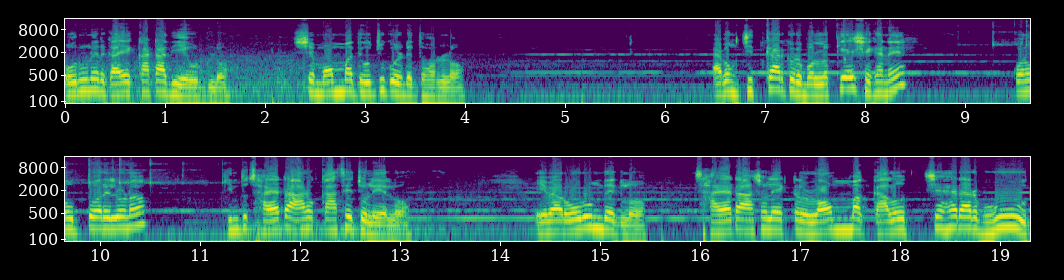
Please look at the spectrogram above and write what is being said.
অরুণের গায়ে কাটা দিয়ে উঠল। সে মোমবাতি উঁচু করে ধরলো এবং চিৎকার করে বলল, কে সেখানে? কোনো উত্তর এলো না, কিন্তু ছায়াটা আরও কাছে চলে এলো। এবার অরুণ দেখল, ছায়াটা আসলে একটা লম্বা কালো চেহারার ভূত।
